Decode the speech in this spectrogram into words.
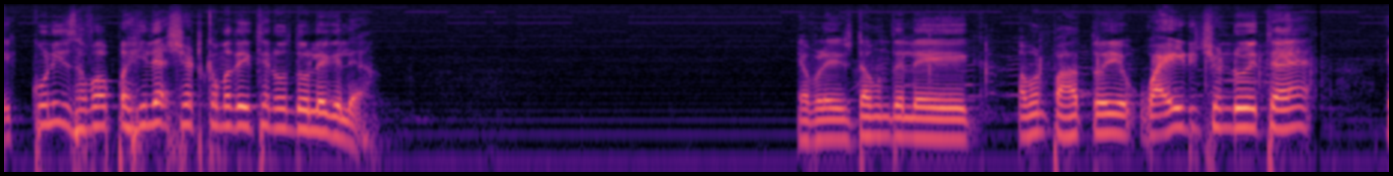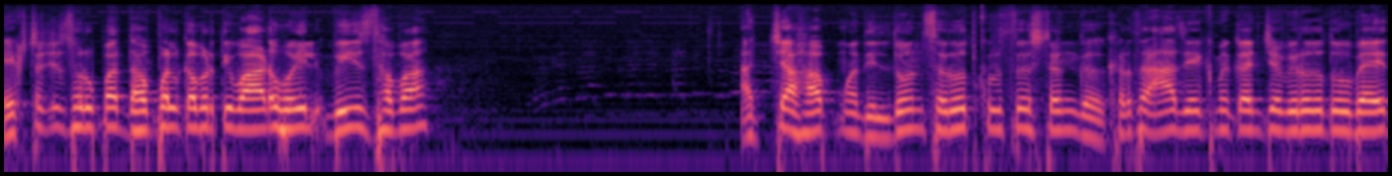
एकोणीस धावा पहिल्या षटकामध्ये इथे नोंदवल्या गेल्या. यावेळेस डाऊन द लेग आपण पाहतोय वाईट चेंडू येत आहे. एक्स्ट्राच्या स्वरूपात धावपलकावरती वाढ होईल वीस धावा. आजच्या हाफमधील दोन सर्वोत्कृष्ट संघ खरं तर आज एकमेकांच्या विरोधात उभे आहेत.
